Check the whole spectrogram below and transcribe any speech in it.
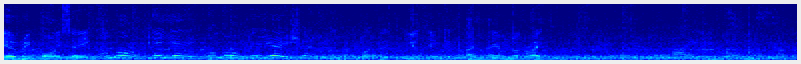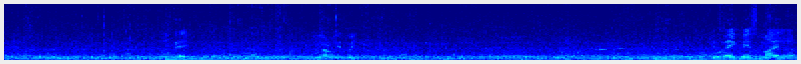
Every point saying, come on, KA, come on, KA, shut But uh, you think I, I am not right? Okay, you are with me. You make me smile now.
